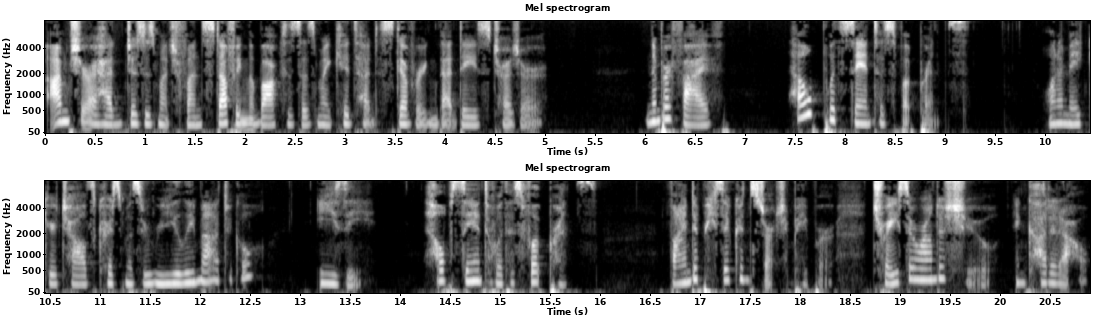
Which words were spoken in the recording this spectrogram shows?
I'm sure I had just as much fun stuffing the boxes as my kids had discovering that day's treasure. Number five, help with Santa's footprints. Want to make your child's Christmas really magical? Easy. Help Santa with his footprints. Find a piece of construction paper, trace around a shoe, and cut it out.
